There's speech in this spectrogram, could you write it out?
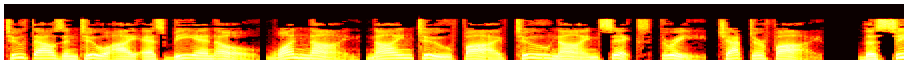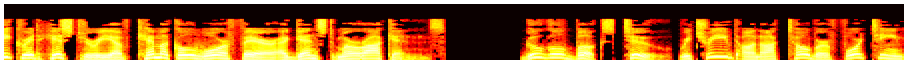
2002 ISBN 0-19-925296-3, Chapter 5. The Secret History of Chemical Warfare Against Moroccans. Google Books 2, retrieved on October 14,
